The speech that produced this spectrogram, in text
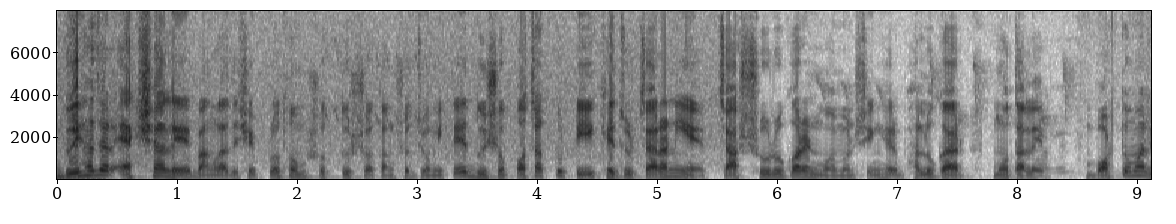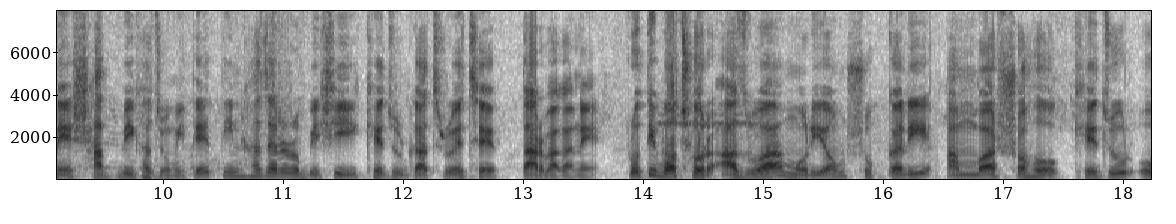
দুই হাজার এক সালে বাংলাদেশের প্রথম সত্তর শতাংশ জমিতে দুইশো পঁচাত্তরটি খেজুর চারা নিয়ে চাষ শুরু করেন ময়মনসিংহের ভালুকার মোতালেব। বর্তমানে সাত বিঘা জমিতে তিন হাজারেরও বেশি খেজুর গাছ রয়েছে তার বাগানে। প্রতি বছর আজওয়া, মরিয়ম সুক্কারি আম্বার সহ খেজুর ও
